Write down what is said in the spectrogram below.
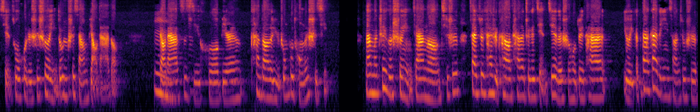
写作或者是摄影，都是想表达的，表达自己和别人看到的与众不同的事情。那么这个摄影家呢，其实在最开始看到他的这个简介的时候，对他有一个大概的印象，就是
